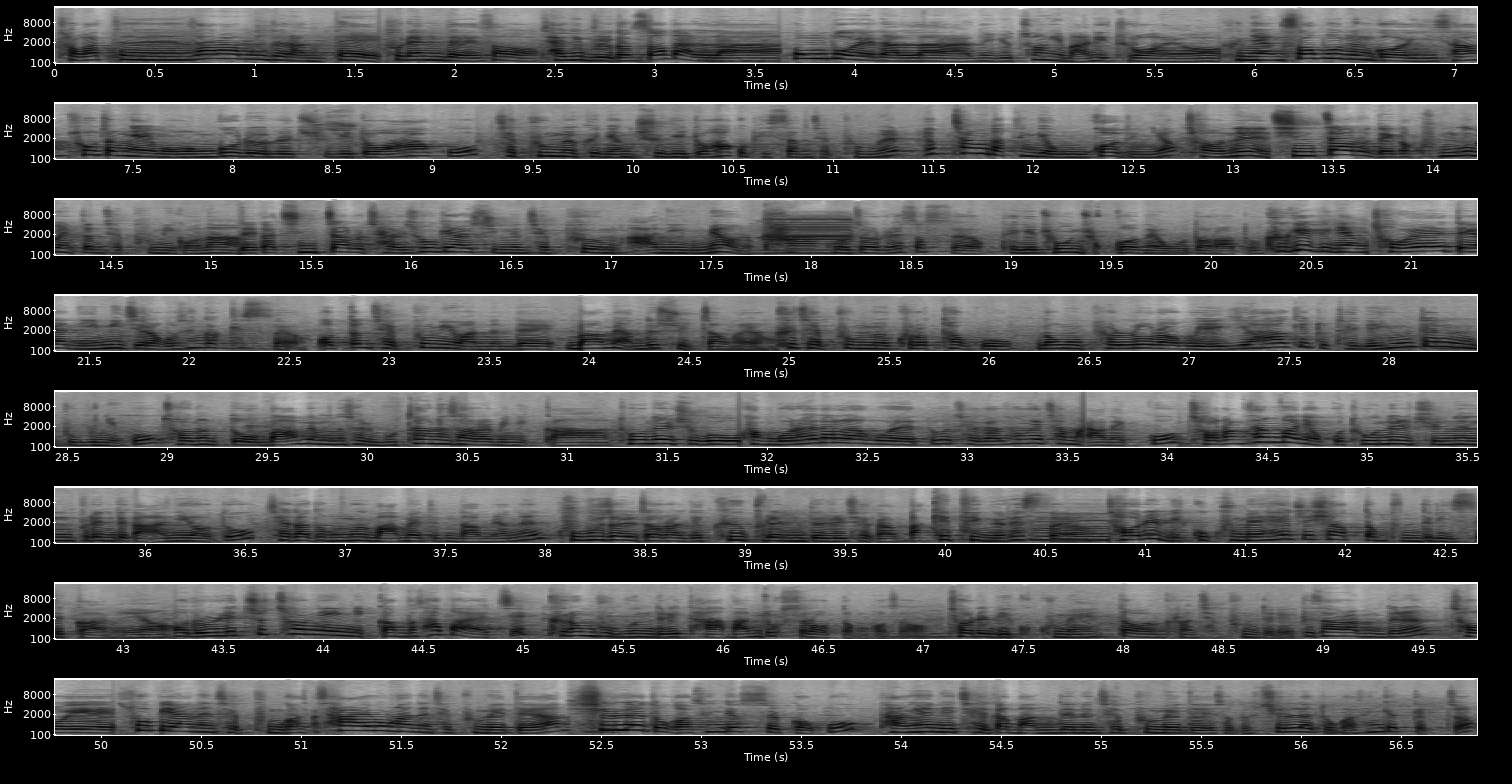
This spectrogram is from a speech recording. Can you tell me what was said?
저 같은 사람들한테 브랜드에서 자기 물건 써달라, 홍보해달라라는 요청이 많이 들어와요. 그냥 써보는 거 이상 소정의 뭐 원고료를 주기도 하고 제품을 그냥 주기도 하고 비싼 제품을 협찬 같은 게 오거든요. 저는 진짜로 내가 궁금했던 제품이거나 내가 진짜로 잘 소개할 수 있는 제품 아니면 다 거절을 했었어요. 되게 좋은 조건에 오더라도 그게 그냥 저에 대한 이미지라고 생각했어요. 어떤 제품이 왔는데 마음에 안 들 수 있잖아요. 그 제품을 그렇다고 너무 별로라고 얘기하기도 되게 힘든 부분이고 저는 또 마음에 없는 소리 못하는 사람이니까 돈을 주고 광고를 해달라고 해도 제가 성애참 안 했고 저랑 상관이 없고 돈을 주는 브랜드가 아니어도 제가 너무 마음에 든다면은 구구절절하게 그 브랜드를 제가 마케팅을 했어요. 음. 저를 믿고 구매해 주셨던 분들이 있을 거 아니에요. 어, 롤리 추천이니까 한번 사봐야지. 그런 부분들이 다 만족스러웠던 거죠. 저를 믿고 구매했던 그런 제품들이. 그 사람들은 저의 소비하는 제품과 사용하는 제품에 대한 신뢰도가 생겼을 거고 당연히 제가 만드는 제품에 대해서도 신뢰도가 생겼겠죠.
